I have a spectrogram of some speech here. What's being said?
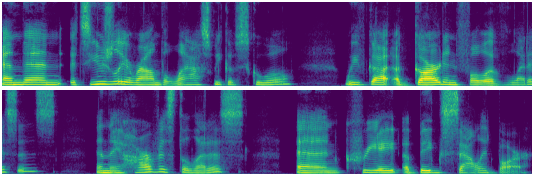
And then it's usually around the last week of school. We've got a garden full of lettuces, and they harvest the lettuce and create a big salad bar.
